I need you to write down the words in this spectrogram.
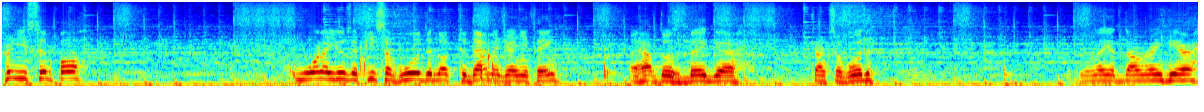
pretty simple. You want to use a piece of wood not to damage anything. I have those big uh, chunks of wood. You lay it down right here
